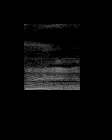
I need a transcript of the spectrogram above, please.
Hmm.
